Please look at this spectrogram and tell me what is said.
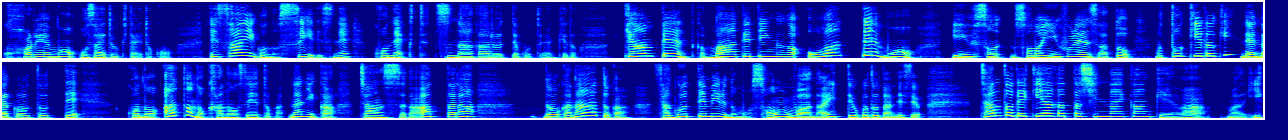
これも押さえておきたいとこ。で、最後の C ですね。コネクト、つながるってことやけど、キャンペーンとかマーケティングが終わってもインそそのインフルエンサーと時々連絡を取ってこの後の可能性とか何かチャンスがあったらどうかなとか探ってみるのも損はないっていうことなんですよ。ちゃんと出来上がった信頼関係は、まあ、1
